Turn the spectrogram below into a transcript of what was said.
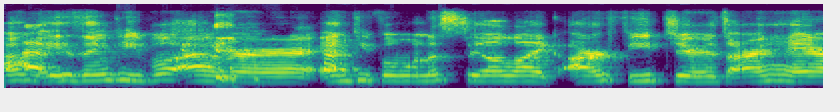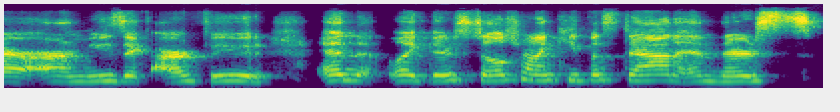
uh, amazing people ever and people want to steal like our features our hair our music our food and like they're still trying to keep us down and there's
